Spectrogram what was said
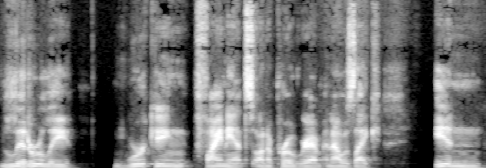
literally working finance on a program, and I was like in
